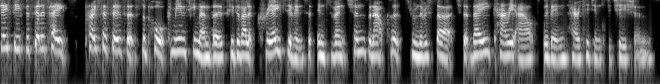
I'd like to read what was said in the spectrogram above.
JC facilitates processes that support community members who develop creative inter interventions and outputs from the research that they carry out within heritage institutions.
